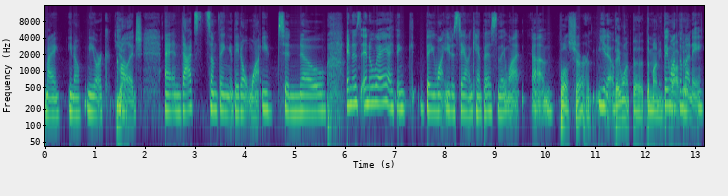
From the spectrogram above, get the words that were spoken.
my you know New York college, and that's something they don't want you to know. In a in a way, I think they want you to stay on campus and they want um, Well, sure. You know, they want the the money. they want the money.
